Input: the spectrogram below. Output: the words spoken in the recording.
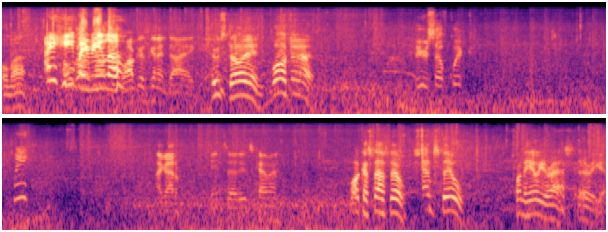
Oh my. I hate Oh, my God, God, reload. Walker's gonna die again. who's dying? Walker. Do yourself quick. Wait. I got him. Chainsaw dude's coming. Walker, stand still. Stand still. Trying to heal your ass. There we go.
